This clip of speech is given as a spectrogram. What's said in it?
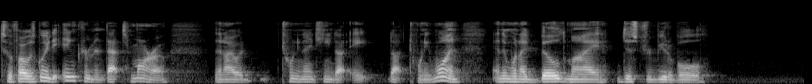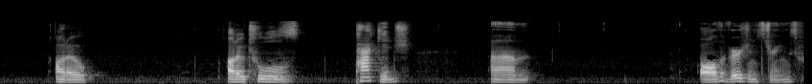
So if I was going to increment that tomorrow, then I would 2019.8.21, and then when I build my distributable auto auto tools package, um, all the version strings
